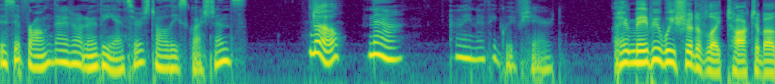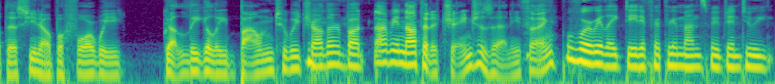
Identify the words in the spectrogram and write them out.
is it wrong that I don't know the answers to all these questions? No. No. I mean, I think we've shared. Hey, maybe we should have like talked about this, you know, before we got legally bound to each other. But I mean, not that it changes anything. Before we like dated for three months, moved into e-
